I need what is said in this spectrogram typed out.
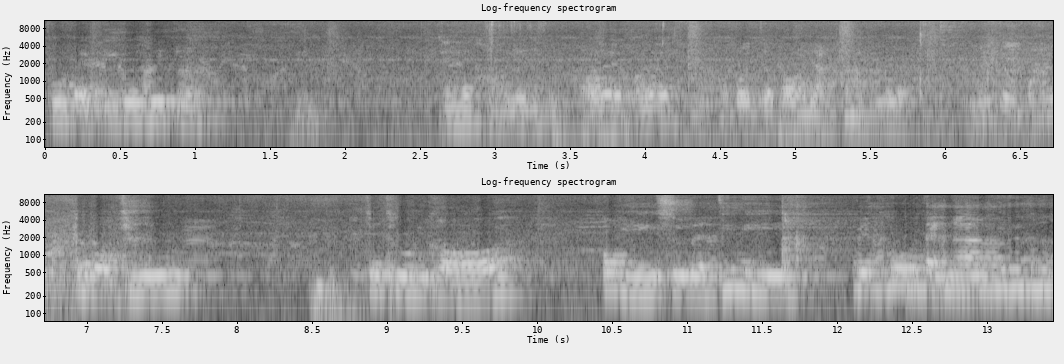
พูดแบบนี้ก็นิดนึง จะให้ขอเลยนะขอเลยขอเลยขบวนจะพออยังทันเลยนะกระบอกฉันจะทูลขอองค์หญิงสุนันที่มีเป็นผู้แต่งงานไม่ได้ค่ะ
